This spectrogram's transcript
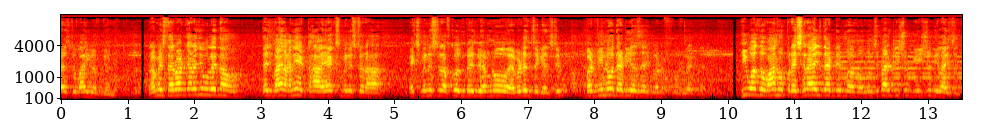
as to why you have given it. Ramesh Tawadkar ji बोल देता हूँ. तेज बाहर आने Ex minister, of course, we have no evidence against him, but we know that he has got a flat there. He was the one who pressurized that the municipality should issue the license.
